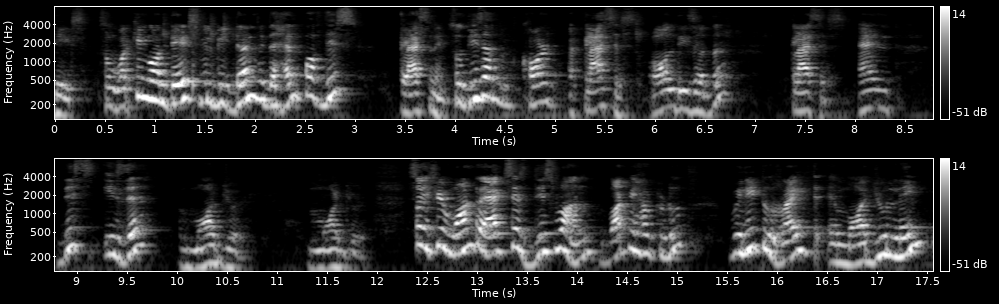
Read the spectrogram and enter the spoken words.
dates. So working on dates will be done with the help of this class name. So these are called uh, classes. All these are the classes and this is a module. Module. So if you want to access this one, what we have to do? We need to write a module name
